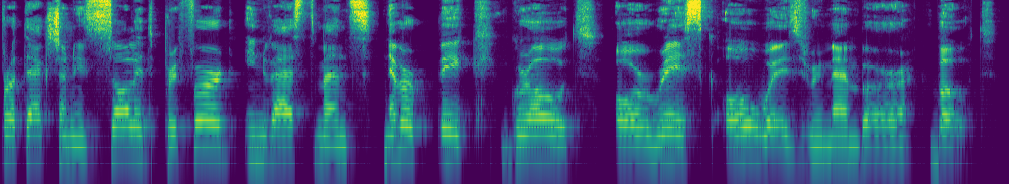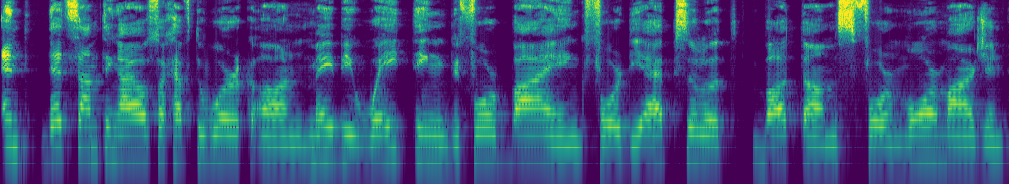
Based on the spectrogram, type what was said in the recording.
protection is solid preferred investments. Never pick growth or risk. Always remember both. And that's something I also have to work on. Maybe waiting before buying for the absolute bottoms for more margin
